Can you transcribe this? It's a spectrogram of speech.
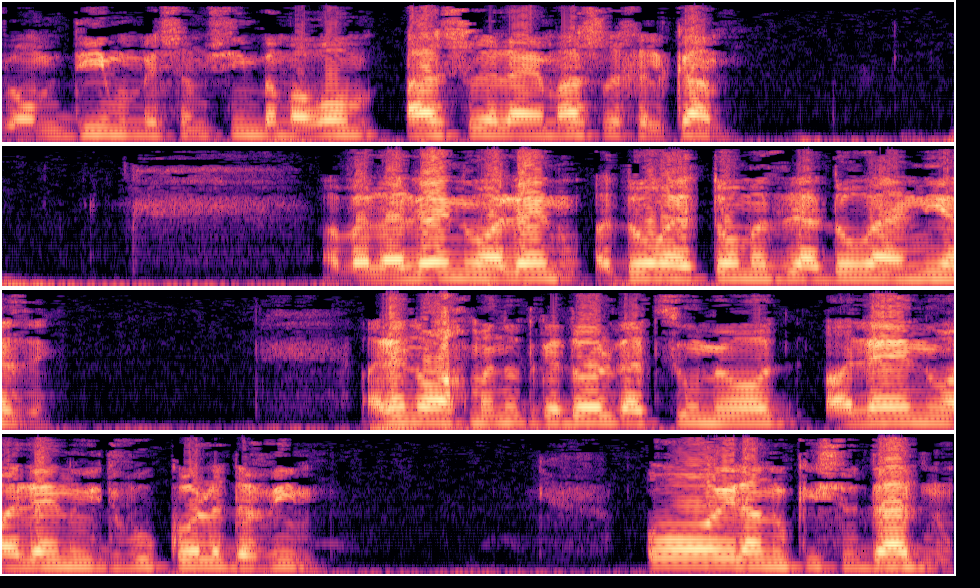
ועומדים ומשמשים במרום, אשרי להם אשרי חלקם. אבל עלינו, עלינו, הדור היתום הזה, הדור העני הזה, עלינו רחמנות גדול ועצום מאוד, עלינו, עלינו ידבו כל הדבים. אוי לנו כי שודדנו.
